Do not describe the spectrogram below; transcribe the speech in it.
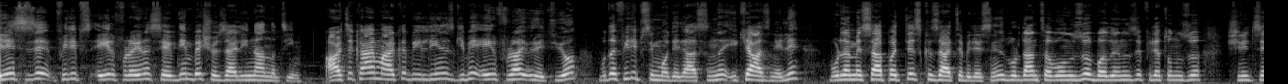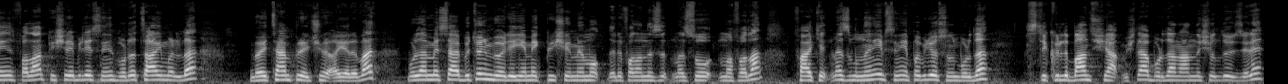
Gelin size Philips Airfryer'ın sevdiğim 5 özelliğini anlatayım. Artık her marka bildiğiniz gibi Airfry üretiyor. Bu da Philips'in modeli aslında iki hazneli. Burada mesela patates kızartabilirsiniz. Buradan tavuğunuzu, balığınızı, filetonuzu, şinitzenizi falan pişirebilirsiniz. Burada timerla böyle temperature ayarı var. Buradan mesela bütün böyle yemek pişirme modları falan ısıtma, soğutma falan fark etmez. Bunların hepsini yapabiliyorsunuz burada. Stickerlı bant şey yapmışlar. Buradan anlaşıldığı üzere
